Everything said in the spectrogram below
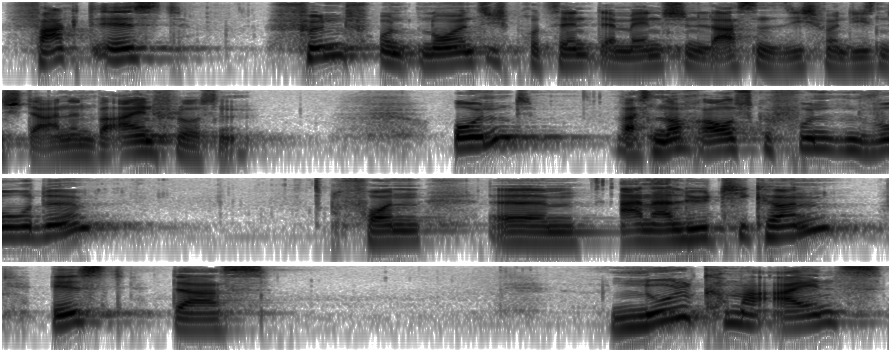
Fakt ist, 95 Prozent der Menschen lassen sich von diesen Sternen beeinflussen. Und was noch rausgefunden wurde von ähm, Analytikern, ist, dass 0,1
